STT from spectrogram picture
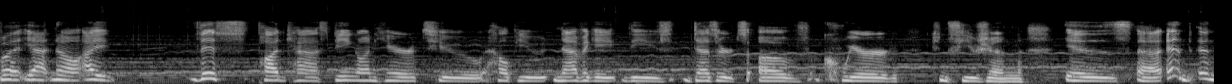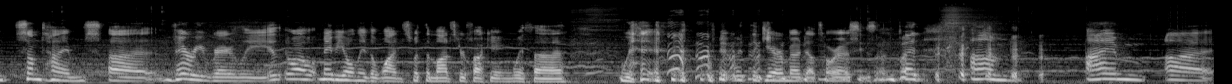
but yeah, no, I this podcast being on here to help you navigate these deserts of queer confusion is uh, and and sometimes uh, very rarely well maybe only the once with the monster fucking with uh with, with the Guillermo del Toro season. But um I'm uh,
